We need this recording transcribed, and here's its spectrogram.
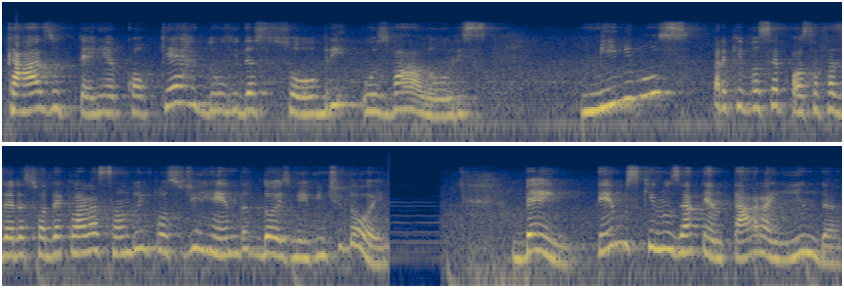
caso tenha qualquer dúvida sobre os valores mínimos para que você possa fazer a sua declaração do imposto de renda 2022. Bem, temos que nos atentar ainda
